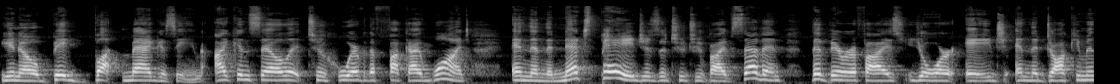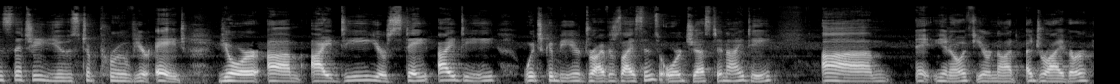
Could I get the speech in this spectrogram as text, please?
you know, Big Butt Magazine. I can sell it to whoever the fuck I want. And then the next page is a 2257 that verifies your age and the documents that you use to prove your age. Your um, ID, your state ID, which could be your driver's license or just an ID. Um, you know, if you're not a driver,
